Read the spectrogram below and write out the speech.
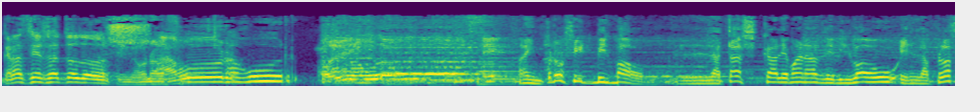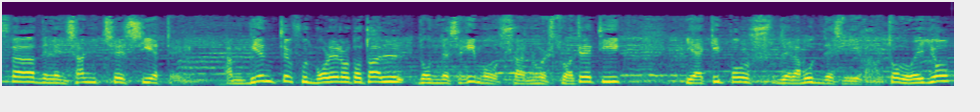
Gracias a todos. Abrazo. Agur. Einprosit Bilbao, la tasca alemana de Bilbao en la plaza del Ensanche 7. Ambiente futbolero total donde seguimos a nuestro Athletic y a equipos de la Bundesliga. Todo ello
